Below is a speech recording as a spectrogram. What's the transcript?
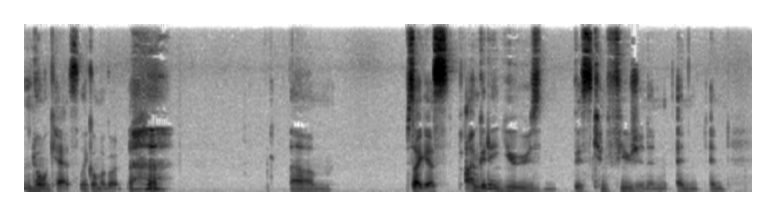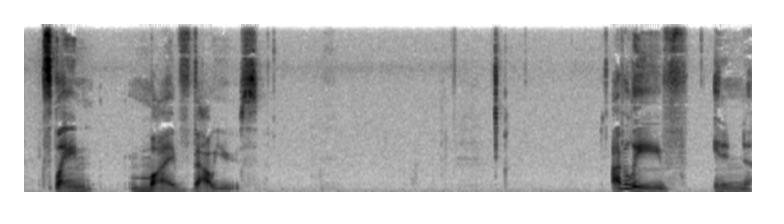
no one cares. Like, oh my god. um, so I guess I'm gonna use this confusion and and and explain my values I believe in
